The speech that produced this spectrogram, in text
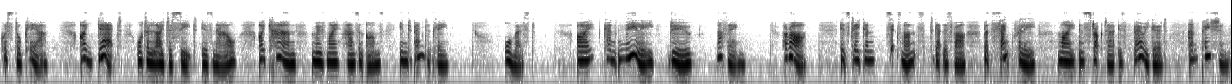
crystal clear. I get what a lighter seat is now. I can move my hands and arms independently. Almost. I can nearly do nothing. Hurrah! It's taken six months to get this far, but thankfully my instructor is very good and patient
